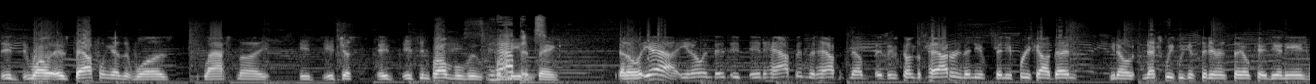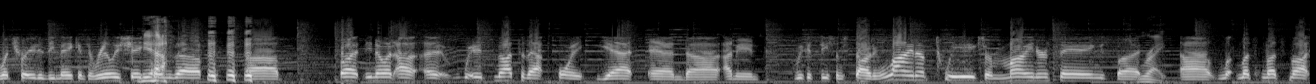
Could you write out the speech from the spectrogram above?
it, well as baffling as it was last night. It it just it, it's improbable for me to think that oh, yeah, you know, and it, it, it happens. It happens. Now if it becomes a pattern, then you then you freak out. Then you know, next week we can sit here and say, okay, Danny Ainge, what trade is he making to really shake Yeah. things up? uh, but you know what? Uh, uh, it's not to that point yet. And uh, I mean, we could see some starting lineup tweaks or minor things, but Right. uh, l- let's let's not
